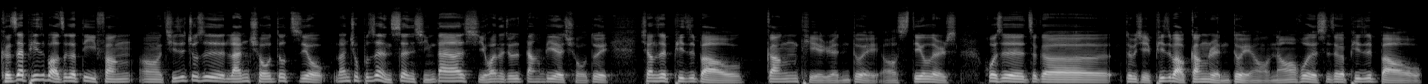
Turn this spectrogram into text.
可是在匹兹堡这个地方，呃，其实就是篮球都只有篮球不是很盛行，大家喜欢的就是当地的球队，像是匹兹堡。钢铁人队哦，Steelers，或是这个对不起，匹兹堡钢人队哦，然后或者是这个匹兹堡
